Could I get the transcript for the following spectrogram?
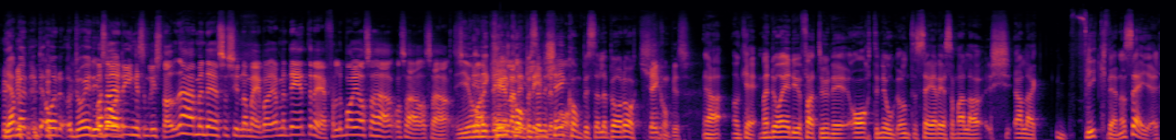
Ja, men, och, då är det ju Och så bara... är det ingen som lyssnar. Nej men det är så synd om mig. Bara, ja men det är inte det. För du bara gör så här och så här och så här. Så Jo, kommer Är det killkompis eller tjejkompis eller både och? Tjejkompis. Ja, okej. Men då är det ju för att hon är artig nog att inte säga det som alla, alla flickvänner säger.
